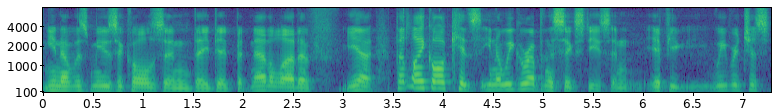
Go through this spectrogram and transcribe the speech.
you know, it was musicals and they did, but not a lot of, yeah. But like all kids, you know, we grew up in the 60s and if you, we were just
